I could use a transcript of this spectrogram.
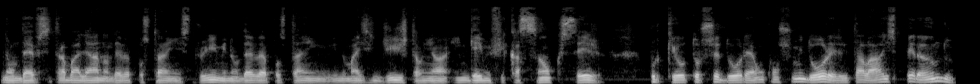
não deve se trabalhar, não deve apostar em streaming, não deve apostar em, mais em digital, em, em gamificação, que seja, porque o torcedor é um consumidor, ele está lá esperando,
